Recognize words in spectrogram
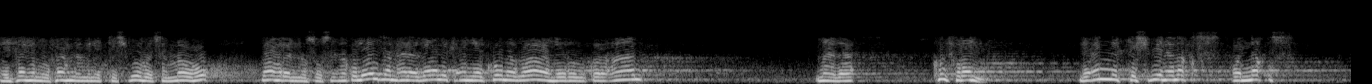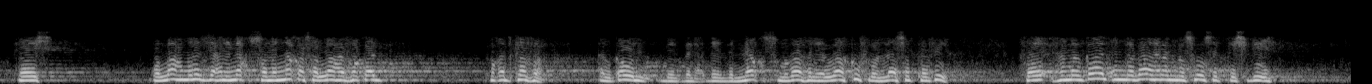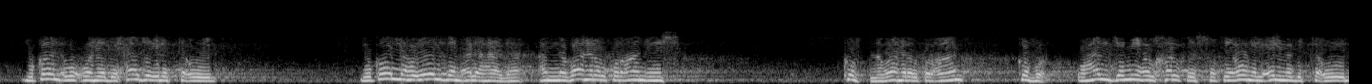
أي فهموا فهما من التشبيه وسموه ظاهر النصوص نقول يلزم على ذلك أن يكون ظاهر القرآن ماذا؟ كفرا لأن التشبيه نقص والنقص إيش؟ والله منزه عن النقص ومن نقص الله فقد فقد كفر القول بالنقص مضاف إلى الله كفر لا شك فيه فمن قال إن ظاهر النصوص التشبيه يقال وهي بحاجة إلى التأويل يقال له يلزم على هذا أن ظاهر القرآن إيش؟ كفر. أن ظاهر القرآن كفر. وهل جميع الخلق يستطيعون العلم بالتأويل؟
